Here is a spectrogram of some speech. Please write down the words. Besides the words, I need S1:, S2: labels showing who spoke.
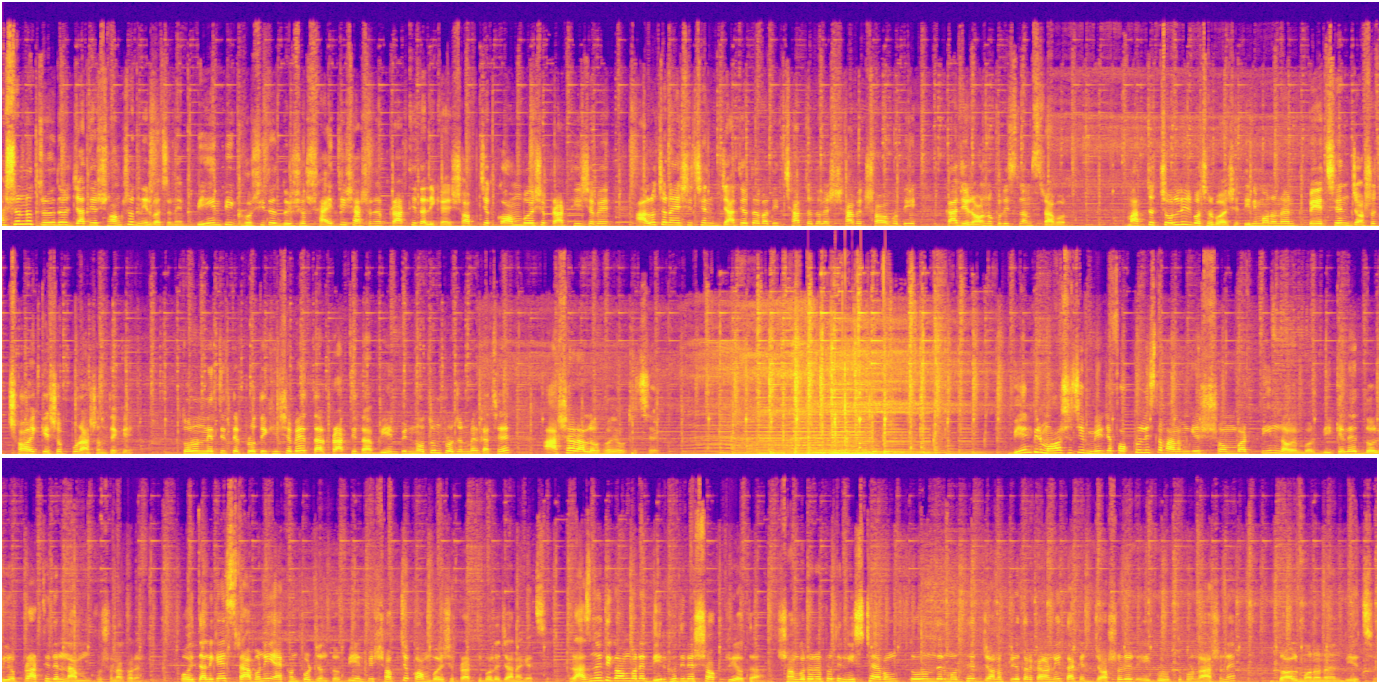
S1: আসন্ন ত্রয়োদশ জাতীয় সংসদ নির্বাচনে বিএনপি ঘোষিত দুইশো সাঁত্রিশ আসনের প্রার্থী তালিকায় সবচেয়ে কম বয়সে প্রার্থী হিসেবে আলোচনায় এসেছেন জাতীয়তাবাদী ছাত্রদলের সাবেক সভাপতি কাজী রওনকুল ইসলাম শ্রাবণ। মাত্র চল্লিশ বছর বয়সে তিনি মনোনয়ন পেয়েছেন যশোর ছয় কেশবপুর আসন থেকে। তরুণ নেতৃত্বের প্রতীক হিসেবে তার প্রার্থিতা বিএনপির নতুন প্রজন্মের কাছে আশার আলো হয়ে উঠেছে। বিএনপির মহাসচিব মির্জা ফখরুল ইসলাম আলমগীর সোমবার তিন নভেম্বর বিকেলে দলীয় প্রার্থীদের নাম ঘোষণা করেন। ওই তালিকায় শ্রাবণী এখন পর্যন্ত বিএনপির সবচেয়ে কম বয়সী প্রার্থী বলে জানা গেছে। রাজনৈতিক অঙ্গনে দীর্ঘদিনের সক্রিয়তা, সংগঠনের প্রতি নিষ্ঠা এবং তরুণদের মধ্যে জনপ্রিয়তার কারণেই তাকে যশোরের এই গুরুত্বপূর্ণ আসনে দল মনোনয়ন দিয়েছে।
